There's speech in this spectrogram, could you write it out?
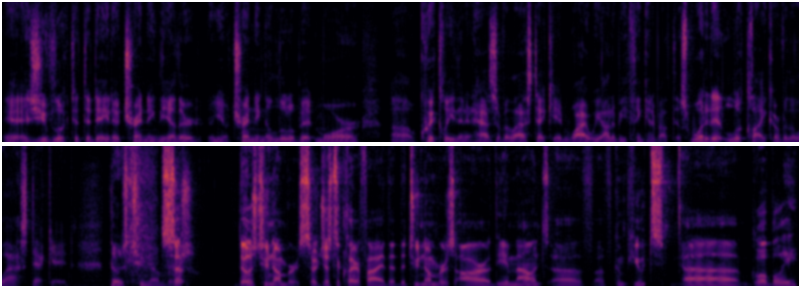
as you've looked at the data, trending the other, you know, trending a little bit more uh, quickly than it has over the last decade, why we ought to be thinking about this. What did it look like over the last decade, those two numbers? So- those two numbers. So just to clarify, that the two numbers are the amount of, of compute uh, globally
